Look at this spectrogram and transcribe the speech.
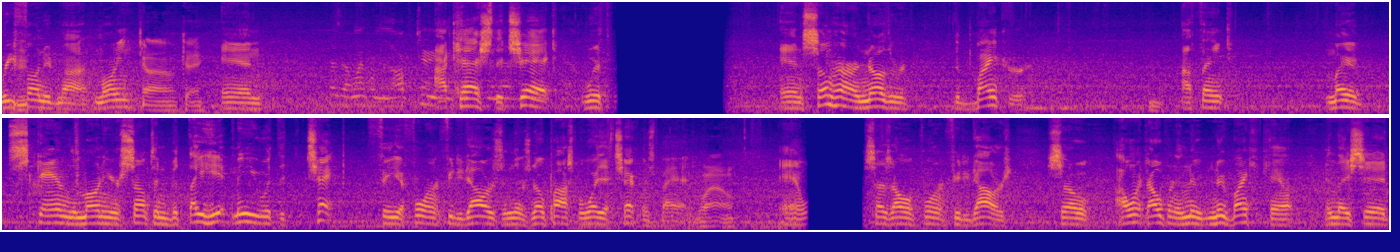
Refunded my money, Uh, okay. and that out. 'Cause I went from an opportunity. I cashed the another. check with, and somehow or another, the banker, I think, may have scammed the money or something, but they hit me with the check fee of $450, and there's no possible way that check was bad. Wow. And it says I owe $450. So I went to open a new new bank account, and they said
